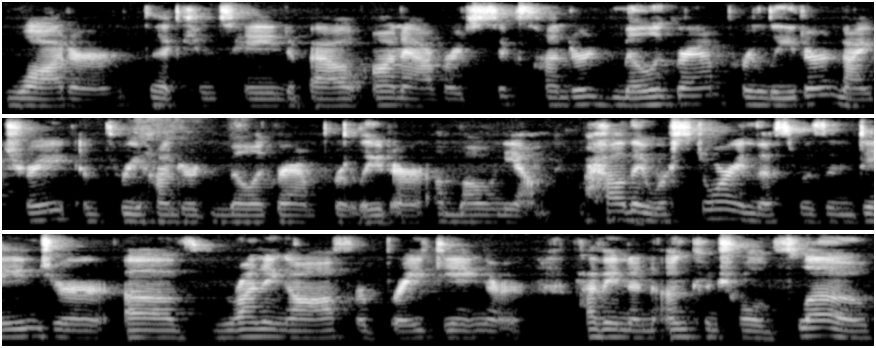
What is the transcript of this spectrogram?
water that contained about, on average, 600 milligram per liter nitrate and 300 milligram per liter ammonium. How they were storing this was in danger of running off or breaking or having an uncontrolled flow.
